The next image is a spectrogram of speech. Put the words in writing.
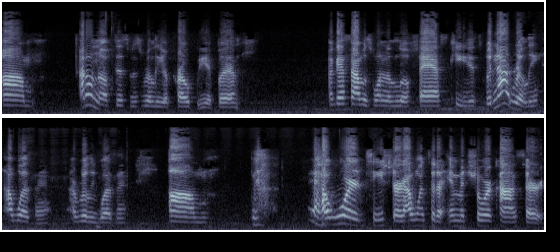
Um, I don't know if this was really appropriate, but I guess I was one of the little fast kids, but not really. I wasn't. I really wasn't. Um, I wore a t-shirt. I went to the Immature concert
